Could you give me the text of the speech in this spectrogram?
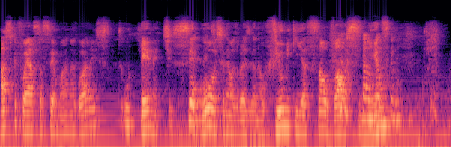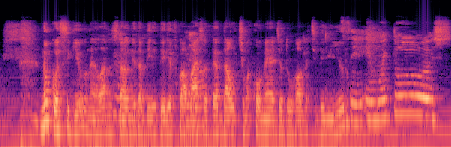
Acho que foi essa semana agora, o Tenet cegou Tenet. os cinemas brasileiros, né? O filme que ia salvar o cinema. Não conseguiu, né? Lá nos Hum. Estados Unidos a bilheteria ficou Não. abaixo até da última comédia do Robert De Niro. Sim, e muitos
